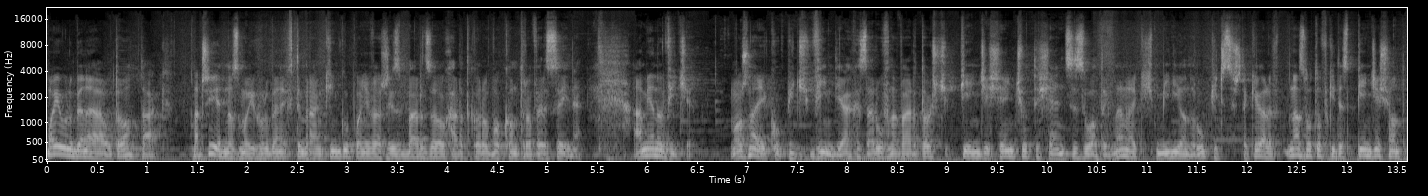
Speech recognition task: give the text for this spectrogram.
Moje ulubione auto? Tak. Znaczy jedno z moich ulubionych w tym rankingu, ponieważ jest bardzo hardkorowo kontrowersyjne. A mianowicie, można je kupić w Indiach za równa wartość 50 tysięcy złotych. No jakiś milion rupii czy coś takiego, ale na złotówki to jest 50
